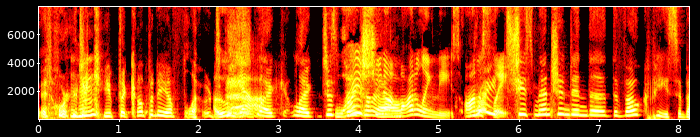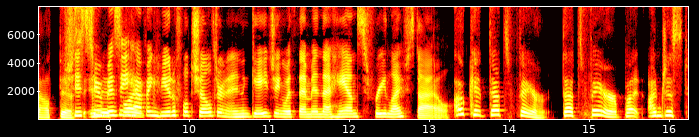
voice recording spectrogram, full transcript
in order Mhm. to keep the company afloat. Oh, yeah. like like just Why is her she not out. modeling these? Honestly, Right. She's mentioned in the the Vogue piece about this. She's too busy like, having beautiful children and engaging with them in the hands free lifestyle. Okay, that's fair. That's fair. But I'm just,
